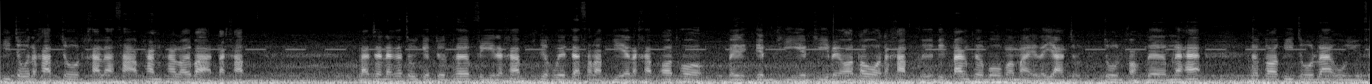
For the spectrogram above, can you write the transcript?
พีจูนนะครับ จูนคันละ3,500บาทนะครับ หลังจากนั้นก็จูนเก็บจูนเพิ่มฟรีนะครับ ยกเว้นแต่สลับเกียร์นะครับ ออโต้ไป MT MT ไปออโต้นะครับ หรือติดตั้งเทอร์โบมาใหม่แล้วอยากจูนของเดิมนะฮะ แล้วก็พีจูนหน้าอูอยู่เส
